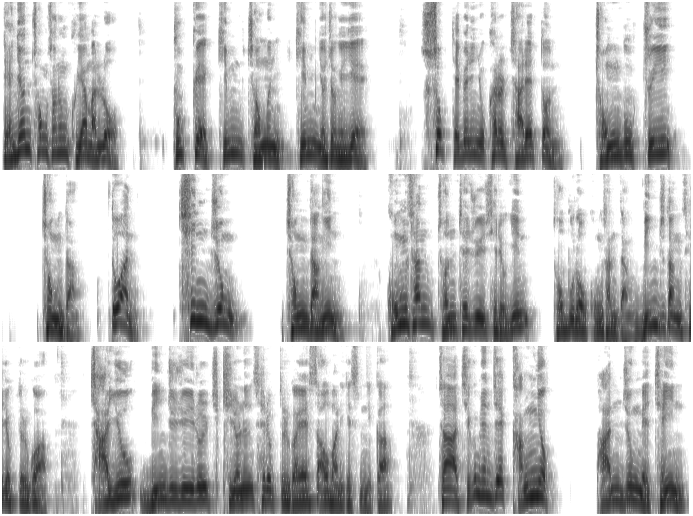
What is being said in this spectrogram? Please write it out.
내년 총선은 그야말로 북괴 김정은 김여정에게 수석 대변인 역할을 잘했던 종북주의 정당 또한 친중 정당인 공산 전체주의 세력인 더불어공산당 민주당 세력들과 자유민주주의를 지키려는 세력들과의 싸움 아니겠습니까? 자 지금 현재 강력 반중 매체인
